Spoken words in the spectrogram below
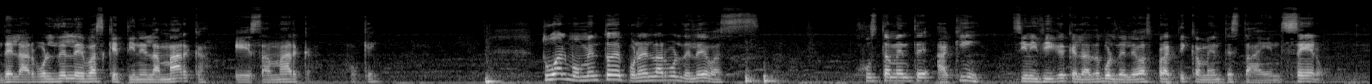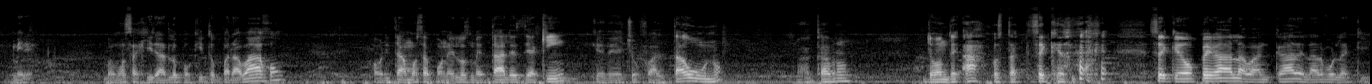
del árbol de levas que tiene la marca. Esa marca, ¿ok? Tú al momento de poner el árbol de levas, justamente aquí, significa que el árbol de levas prácticamente está en cero. Miren, vamos a girarlo poquito para abajo. Ahorita vamos a poner los metales de aquí, que de hecho falta uno. Ah, cabrón. ¿Dónde? Ah, pues se quedó, se quedó pegada la bancada del árbol aquí.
